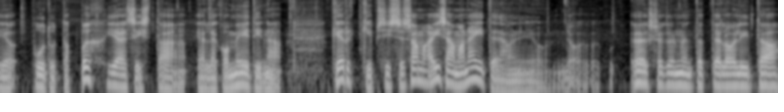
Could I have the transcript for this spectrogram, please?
ja puudutab põhja, siis ta jälle komeedina kerkib, siis seesama Isamaa näide on ju, üheksakümnendatel oli ta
